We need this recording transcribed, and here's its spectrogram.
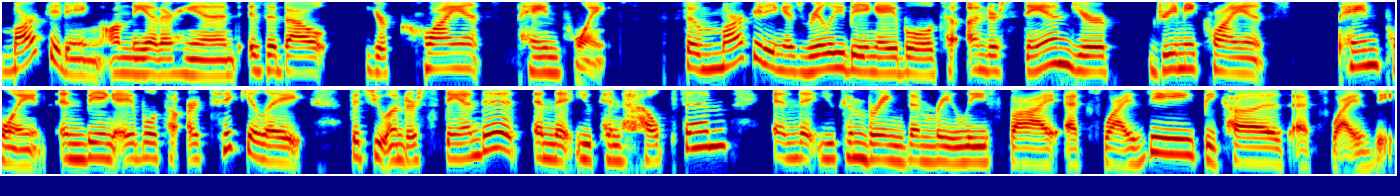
Marketing, on the other hand, is about your client's pain points. So marketing is really being able to understand your dreamy clients pain points and being able to articulate that you understand it and that you can help them and that you can bring them relief by XYZ because XYZ,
